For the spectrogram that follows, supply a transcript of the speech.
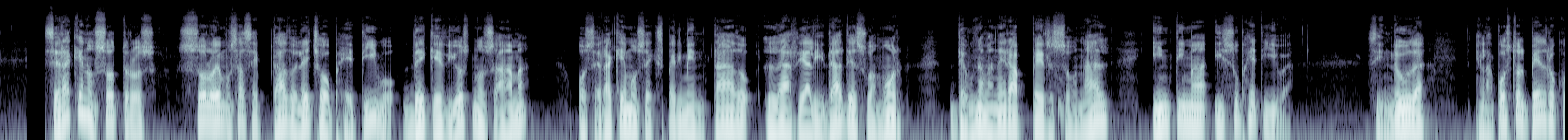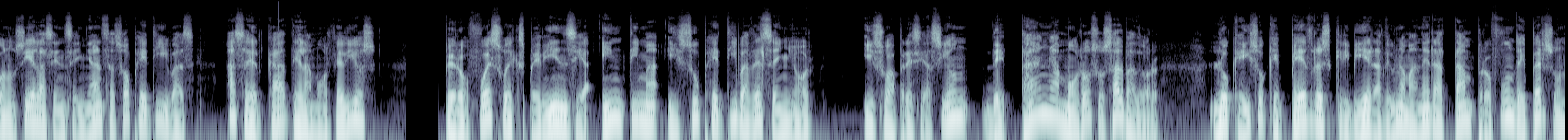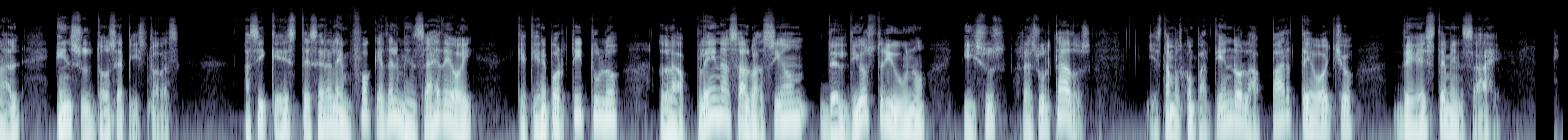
¿será que nosotros solo hemos aceptado el hecho objetivo de que Dios nos ama? ¿O será que hemos experimentado la realidad de su amor de una manera personal, íntima y subjetiva? Sin duda, el apóstol Pedro conocía las enseñanzas objetivas acerca del amor de Dios, pero fue su experiencia íntima y subjetiva del Señor y su apreciación de tan amoroso Salvador lo que hizo que Pedro escribiera de una manera tan profunda y personal en sus dos epístolas. Así que este será el enfoque del mensaje de hoy, que tiene por título La plena salvación del Dios triuno y sus resultados y estamos compartiendo la parte 8 de este mensaje.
